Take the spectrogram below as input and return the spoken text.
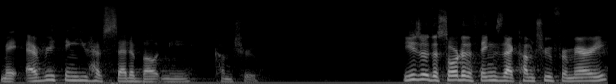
May everything you have said about me come true. These are the sort of the things that come true for Mary.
